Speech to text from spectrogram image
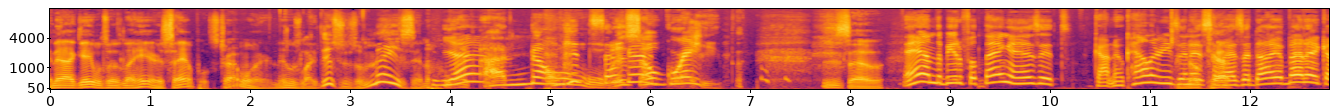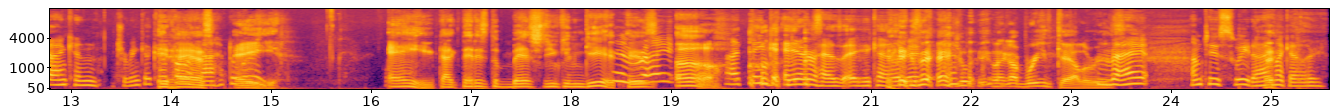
and then I gave them to, I was like, here, samples, try one. And it was like, this is amazing. I'm Yeah. like, I know. It's so it's so great. so, And the beautiful thing is, it's got no calories in No it, so as a diabetic, I can drink a couple it and not have to wait. a, a, like that is the best you can get. Is, Right. uh, I think air has a calorie. exactly. like I breathe calories. Right? I'm too sweet. I have my calorie.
